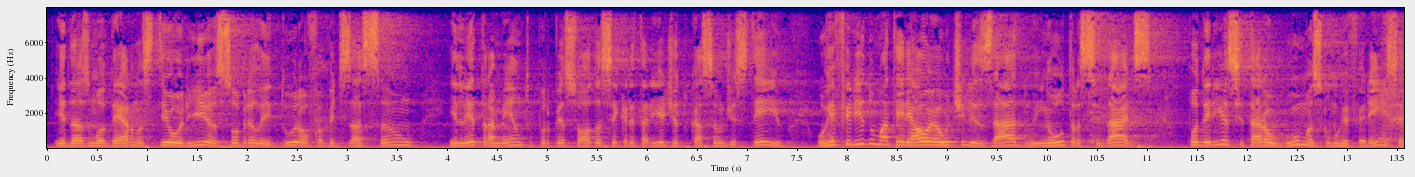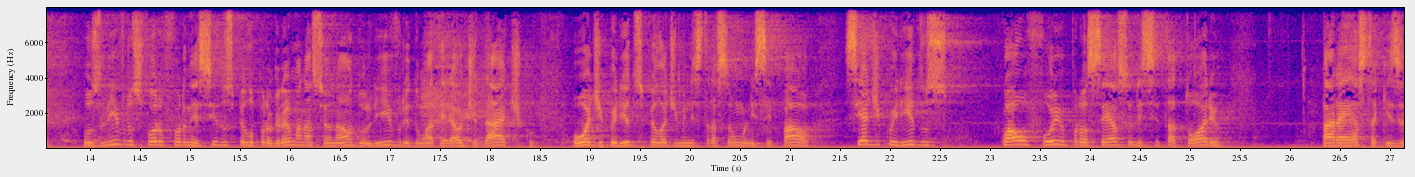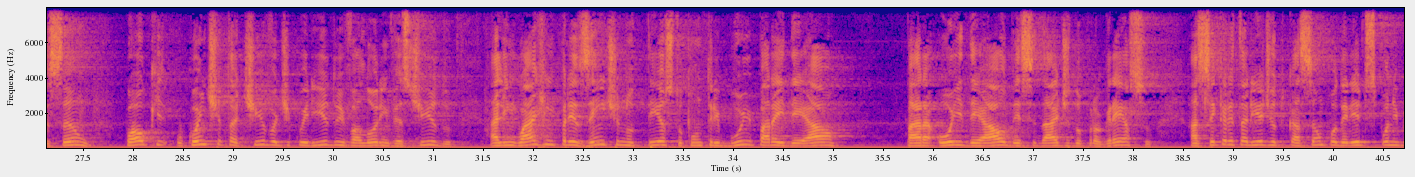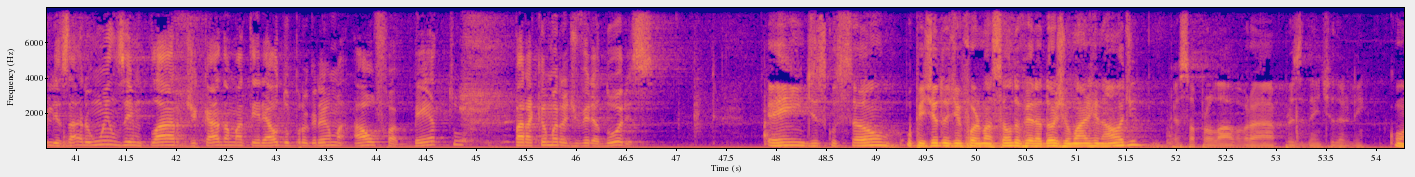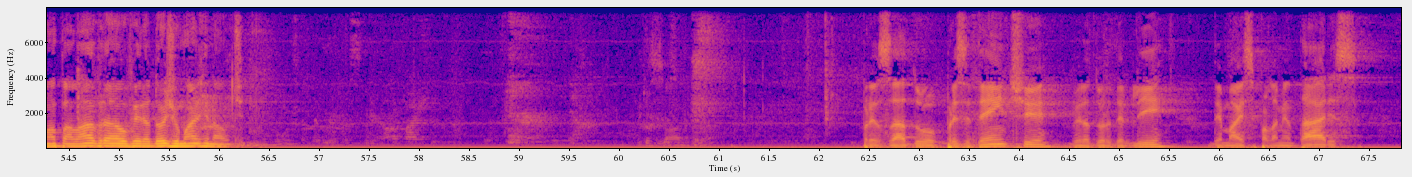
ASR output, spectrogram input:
e das modernas teorias sobre a leitura, alfabetização e letramento por pessoal da Secretaria de Educação de Esteio, o referido material é utilizado em outras cidades? Poderia citar algumas como referência? Os livros foram fornecidos pelo Programa Nacional do Livro e do Material Didático ou adquiridos pela administração municipal? Se adquiridos, qual foi o processo licitatório para esta aquisição? Qual que, o quantitativo adquirido e valor investido? A linguagem presente no texto contribui para ideal para o ideal de cidade do progresso, a Secretaria de Educação poderia disponibilizar um exemplar de cada material do programa Alfabeto para a Câmara de Vereadores? Em discussão, o pedido de informação do vereador Gilmar Rinaldi. Peço a palavra, presidente Derlim. Com a palavra, o vereador Gilmar Rinaldi. Prezado presidente, vereador Derli, demais parlamentares,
